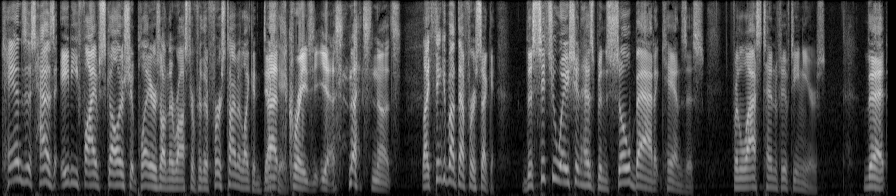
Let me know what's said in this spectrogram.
Kansas has 85 scholarship players on their roster for the first time in like a decade. That's crazy. Yes, that's nuts. Like, think about that for a second. The situation has been so bad at Kansas for the last 10, 15 years that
